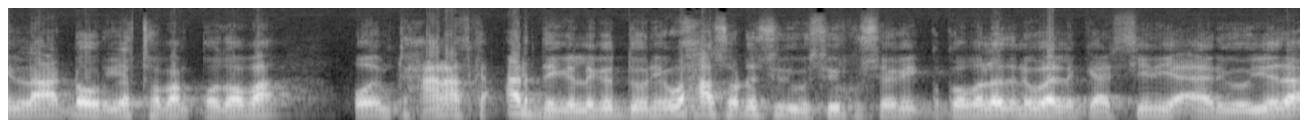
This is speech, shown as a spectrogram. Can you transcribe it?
ilaa dhowr iyo toban qodoba oo imtixaanaadka ardayga laga doonaya waxaasoo dhan siduu wasiirku sheegay goboladana waa la gaadhsiinaya aariyooyada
